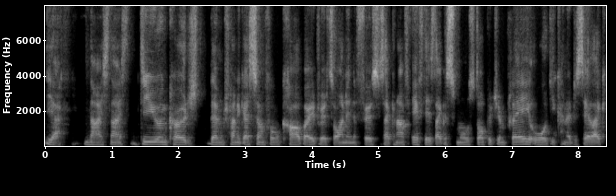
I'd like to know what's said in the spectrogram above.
Yeah, nice, nice. Do you encourage them trying to get some form of carbohydrates on in the first or second half if there's like a small stoppage in play, or do you kind of just say like,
